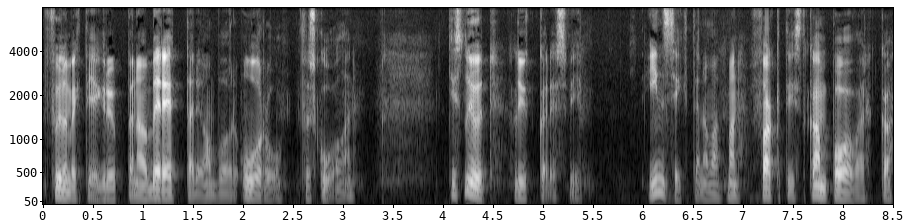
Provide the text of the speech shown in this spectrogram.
fullmäktigegrupperna och berättade om vår oro för skolan. Till slut lyckades vi. Insikten om att man faktiskt kan påverka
